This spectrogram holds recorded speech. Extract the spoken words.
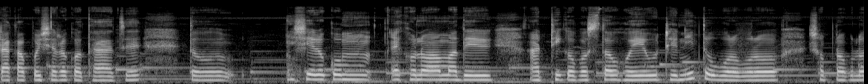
টাকা পয়সারও কথা আছে। তো সেরকম এখনও আমাদের আর্থিক অবস্থাও হয়ে ওঠেনি, তো বড় বড় স্বপ্নগুলো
